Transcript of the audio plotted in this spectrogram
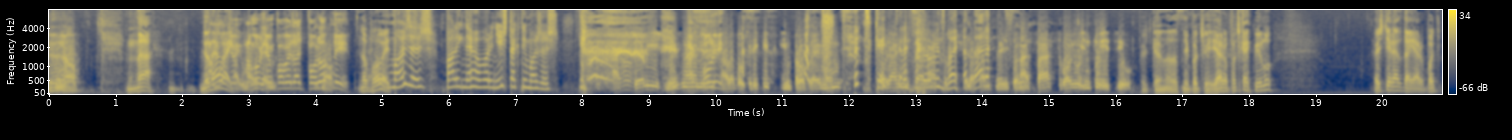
No. Na. No a dávaj. Môžem, a môžem povedať podobný? No povedz. Môžeš. Palík nehovorí nič, tak ty môžeš. Ak čelíš neznámym alebo kritickým problémom, teraz sa na, teda, to na sa, svoju intuíciu. Počkaj, no nás nepočuje. Jaro, počkaj chvíľu. Ešte raz daj, Jaro, poď.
